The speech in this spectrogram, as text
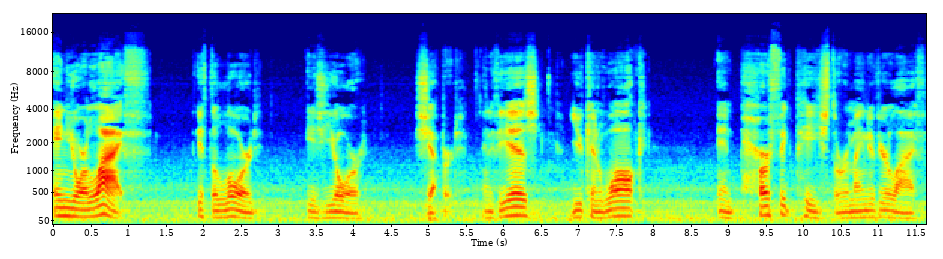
in your life if the Lord is your shepherd. And if he is, you can walk in perfect peace the remainder of your life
